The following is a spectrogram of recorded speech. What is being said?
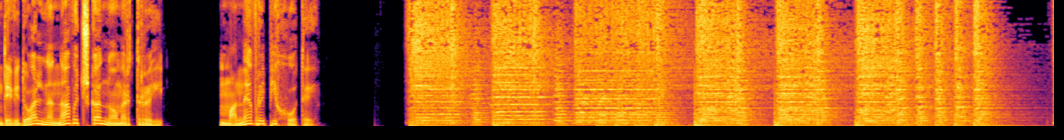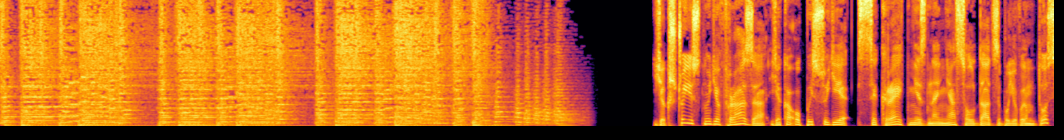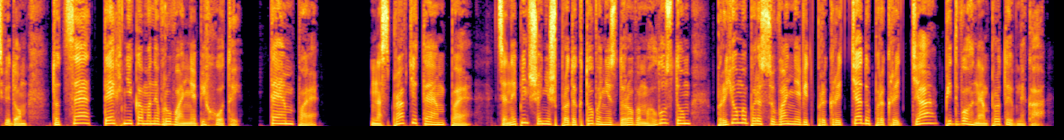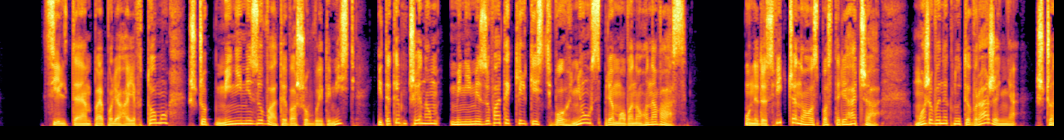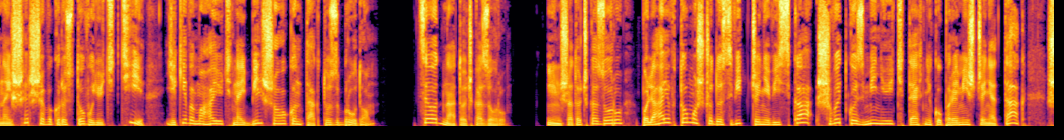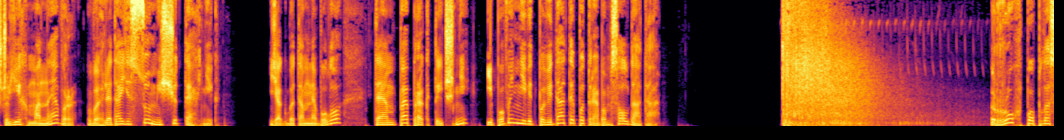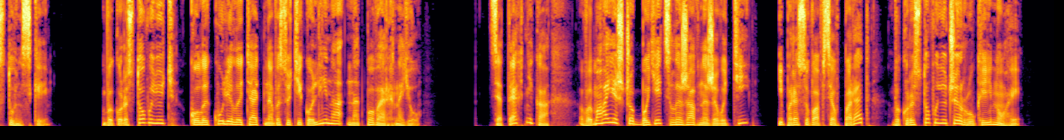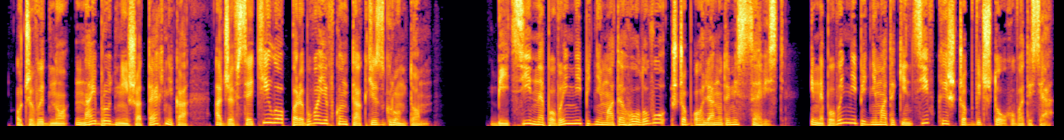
Індивідуальна навичка номер 3 Маневри піхоти. Якщо існує фраза, яка описує секретні знання солдат з бойовим досвідом, то це техніка маневрування піхоти ТМП. Насправді ТМП це не більше ніж продиктовані здоровим глуздом прийоми пересування від прикриття до прикриття під вогнем противника. Ціль ТМП полягає в тому, щоб мінімізувати вашу видимість і таким чином мінімізувати кількість вогню, спрямованого на вас. У недосвідченого спостерігача може виникнути враження, що найширше використовують ті, які вимагають найбільшого контакту з брудом. Це одна точка зору. Інша точка зору полягає в тому, що досвідчені війська швидко змінюють техніку переміщення так, що їх маневр виглядає сумішчю технік. Як би там не було, ТМП практичні і повинні відповідати потребам солдата. Рух по-пластунськи використовують, коли кулі летять на висоті коліна над поверхнею. Ця техніка вимагає, щоб боєць лежав на животі і пересувався вперед, використовуючи руки й ноги. Очевидно, найбрудніша техніка, адже все тіло перебуває в контакті з ґрунтом. Бійці не повинні піднімати голову, щоб оглянути місцевість, і не повинні піднімати кінцівки, щоб відштовхуватися.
